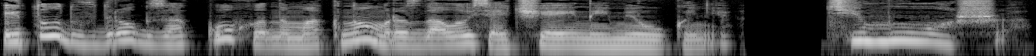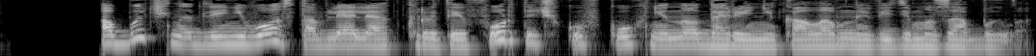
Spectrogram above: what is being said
И тут вдруг за кухонным окном раздалось отчаянное мяуканье. «Тимоша!» Обычно для него оставляли открытой форточку в кухне, но Дарья Николаевна, видимо, забыла.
